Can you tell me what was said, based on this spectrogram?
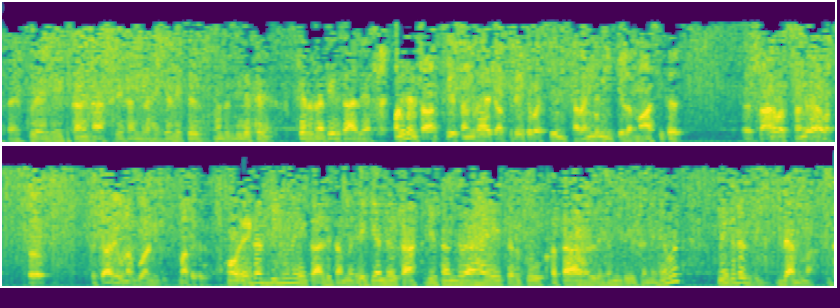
කරා. ඒක තමයි ශාස්ත්‍රීය සංග්‍රහය කියලා ඒක හොඳ දිගට කරලා තියෙන කාලයක්. මම හිතන්නේ ශාස්ත්‍රීය සංග්‍රහයට අතිරේක වශයෙන් තරංගනී කියලා මාසික සාරවත් සංග්‍රහයක් ප්‍රචාරය වුණා ගුවන්විදුලි මතකද? ඔව් ඒකත් දිනුනේ ඒ කාලේ තමයි. ඒ කියන්නේ ශාස්ත්‍රීය සංග්‍රහයේ කරපු කතාවල් එහෙම දේශන එහෙම මේකට දැම්මා. ඒක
